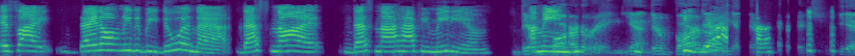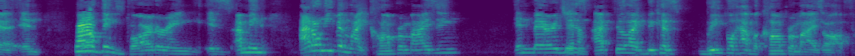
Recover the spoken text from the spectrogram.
It's like they don't need to be doing that. That's not that's not happy medium. They're I mean- bartering. Yeah, they're bartering in their marriage. Yeah, and I don't think bartering is. I mean, I don't even like compromising in marriages. Yeah. I feel like because people have a compromise off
